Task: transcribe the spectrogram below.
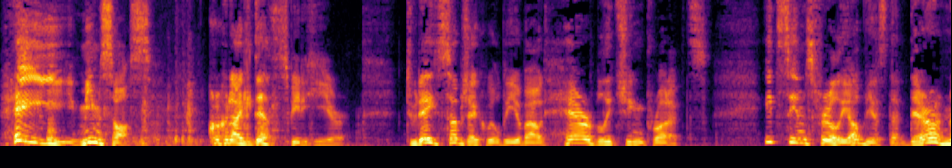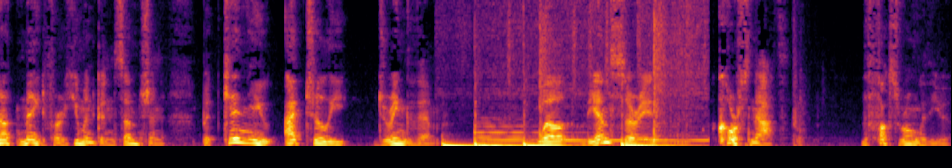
Hey, meme sauce! Crocodile Death Speed here. Today's subject will be about hair bleaching products. It seems fairly obvious that they are not made for human consumption, but can you actually drink them? Well, the answer is, of course not. The fuck's wrong with you?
